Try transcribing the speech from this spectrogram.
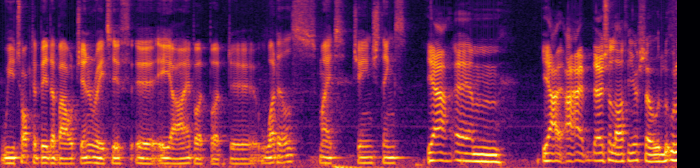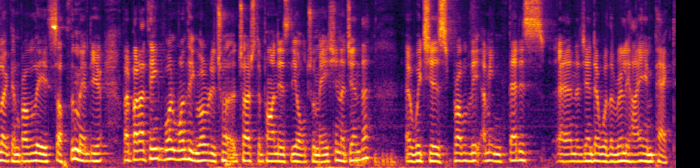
we talked a bit about generative uh, AI, but but uh, what else might change things? Yeah. Um, yeah, I, I, there's a lot here, so Ulrik can probably supplement here. But but I think one, one thing we already touched upon is the automation agenda uh, which is probably, I mean, that is an agenda with a really high impact.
